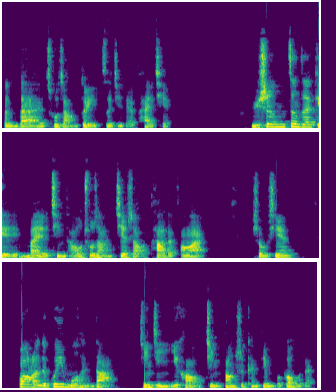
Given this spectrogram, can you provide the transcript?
等待处长对自己的派遣。余生正在给麦景陶处长介绍他的方案。首先，暴乱的规模很大，仅仅依靠警方是肯定不够的，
